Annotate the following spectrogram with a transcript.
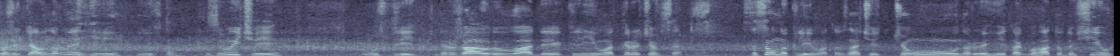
про життя в Норвегії, їх там звичаї, устрій держави, влади, клімат, коротше все. Стосовно клімату, значить, чому в Норвегії так багато дощів,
